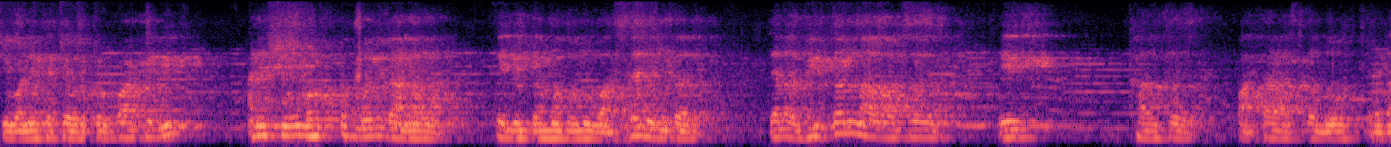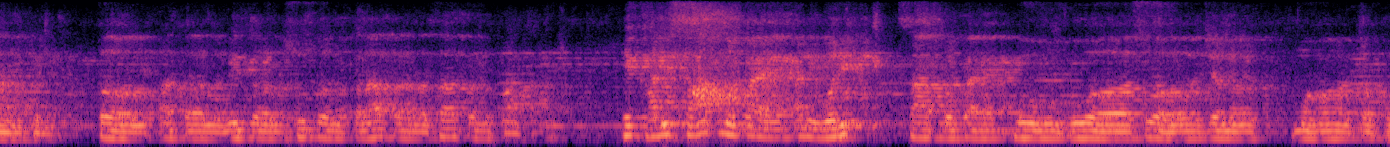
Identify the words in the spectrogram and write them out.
शिवाने त्याच्यावर कृपा केली आणि शिवभक्त मै दानव ते युद्धामधून वाचल्यानंतर त्याला वितल नावाचं एक खालचं पाताळ असतं लोक प्रदान केलं. तल अतल वितल सुतल तलातल रसातल पातळ. हे खाली सात लोक आहेत आणि वरी सात लोक आहेत. भू भुव स्व जन मह तप.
